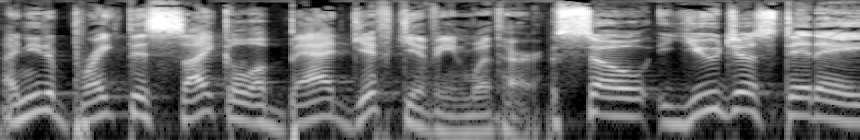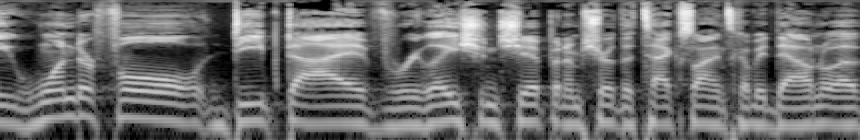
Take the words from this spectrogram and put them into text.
I need to break this cycle of bad gift giving with her. her. So you just did a wonderful deep dive relationship, and I'm sure the text line's coming down uh,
